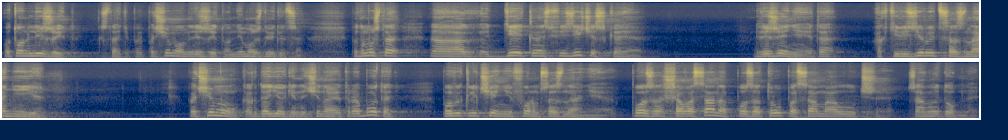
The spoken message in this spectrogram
вот он лежит, кстати, почему он лежит, он не может двигаться? Потому что э, деятельность физическая, движение, это активизирует сознание. Почему, когда йоги начинают работать, по выключению форм сознания, поза шавасана, поза трупа самое лучшее, самое удобное,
